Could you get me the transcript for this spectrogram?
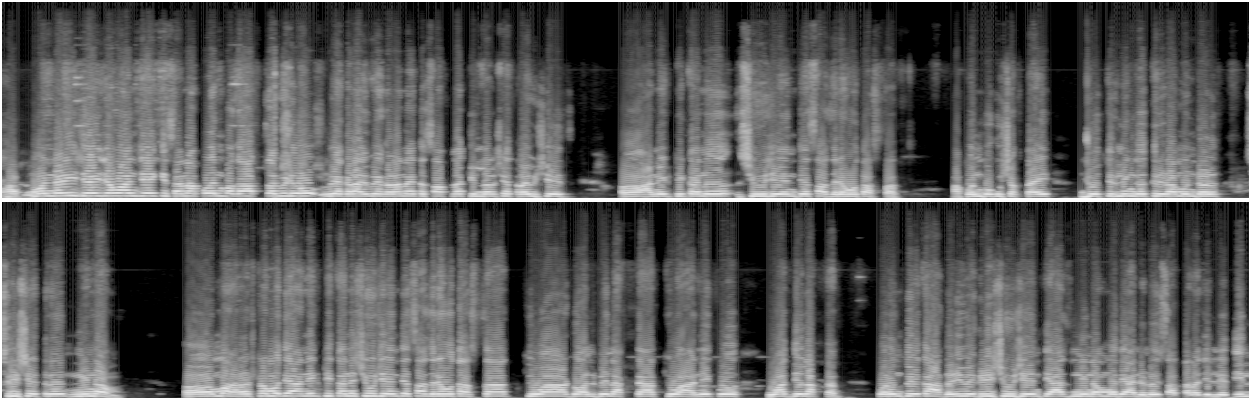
मंडळी जय जवान जय किसान. आपण बघा आजचा व्हिडिओ वेगळा वेगळा नाही तसा आपला किल्लार क्षेत्राविषयीच अनेक ठिकाणं शिवजयंत्या साजऱ्या होत असतात. आपण बघू शकताय ज्योतिर्लिंग क्रीडा मंडळ श्री क्षेत्र निनाम. महाराष्ट्रामध्ये अनेक ठिकाणी शिवजयंत्या साजऱ्या होत असतात किंवा डॉल्बे लागतात किंवा अनेक वाद्य लागतात. परंतु एक आगळी वेगळी शिवजयंती आज निनाममध्ये आलेलो आहे. सातारा जिल्ह्यातील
